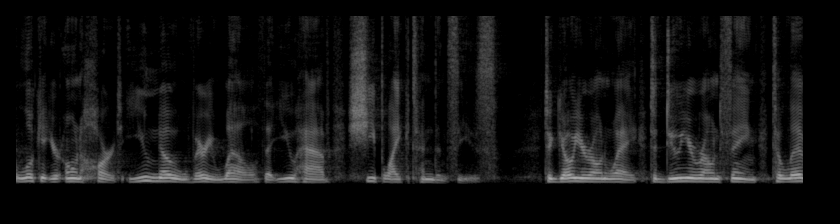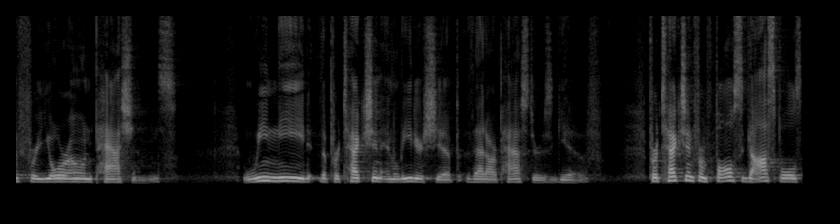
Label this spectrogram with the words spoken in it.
look at your own heart, you know very well that you have sheep like tendencies to go your own way, to do your own thing, to live for your own passions. We need the protection and leadership that our pastors give. Protection from false gospels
